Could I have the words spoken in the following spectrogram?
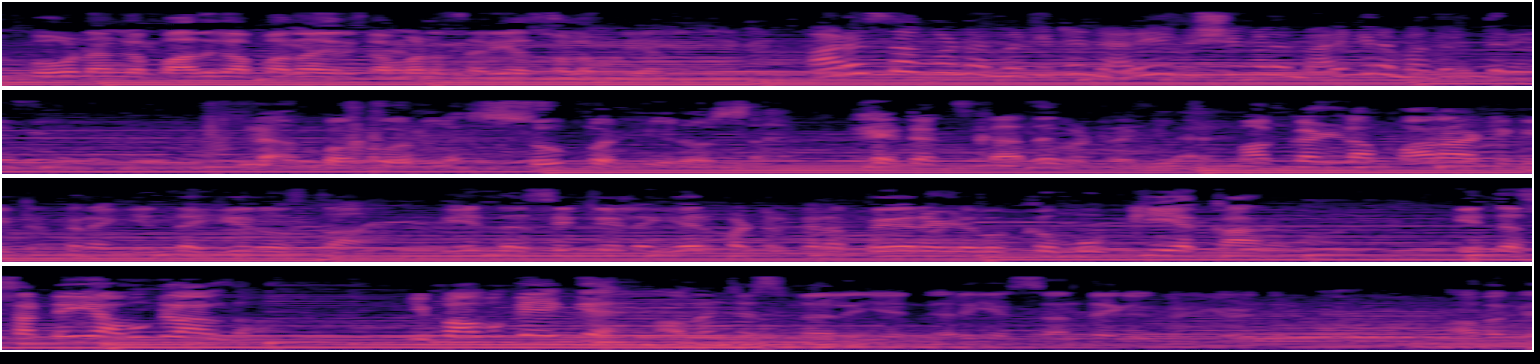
இப்போ நாங்க பாதுகாப்பா தான் இருக்கோம்னு சரியா சொல்ல முடியாது. அரசாங்கம் நம்ம கிட்ட நிறைய விஷயங்களை மறைக்கிற மாதிரி தெரியுது. நம்ம ஊர்ல சூப்பர் ஹீரோஸா என்ன கதை விடுறீங்களா மக்கள்லாம் பாராட்டிக்கிட்டு இருக்கிற இந்த ஹீரோஸ் தான். இந்த சிட்டில ஏற்பட்டிருக்கிற பேரழிவுக்கு முக்கிய காரணம். இந்த சண்டையை அவங்களால தான். இப்ப அவங்க எங்க? அவெஞ்சர்ஸ் மேலேயே நிறைய சந்தேகங்கள் எழுந்திருக்கு அவங்க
